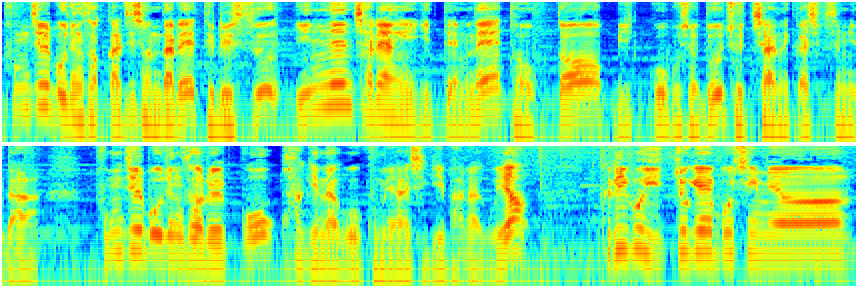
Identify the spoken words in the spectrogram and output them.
품질 보증서까지 전달해 드릴 수 있는 차량이기 때문에 더욱더 믿고 보셔도 좋지 않을까 싶습니다. 품질 보증서를 꼭 확인하고 구매하시기 바라고요. 그리고 이쪽에 보시면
